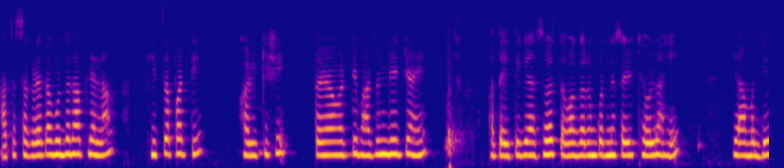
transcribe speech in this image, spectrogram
आता सगळ्यात अगोदर आपल्याला ही चपाती हलकीशी तव्यावरती भाजून घ्यायची आहे. आता इथे गॅसवर तवा गरम करण्यासाठी ठेवला आहे. यामध्ये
